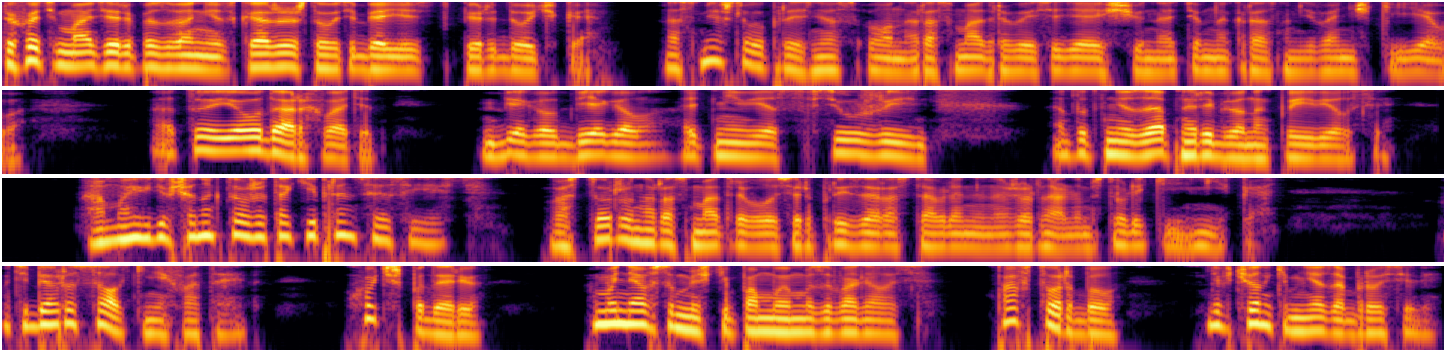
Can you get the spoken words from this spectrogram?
«Ты хоть матери позвони, скажи, что у тебя есть теперь дочка», — насмешливо произнес он, рассматривая сидящую на темно-красном диванчике Еву. «А то ее удар хватит. Бегал-бегал от невест всю жизнь, а тут внезапно ребенок появился». «А моих девчонок тоже такие принцессы есть», — восторженно рассматривала сюрпризы, расставленные на журнальном столике Ника. «У тебя русалки не хватает. Хочешь, подарю? У меня в сумочке, по-моему, завалялось. Повтор был. Девчонки мне забросили».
